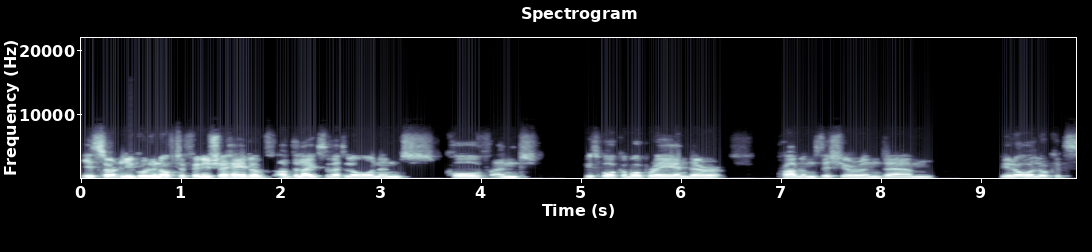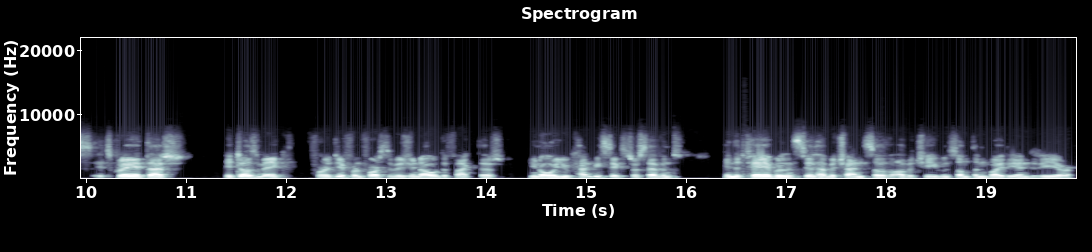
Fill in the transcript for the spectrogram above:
is certainly good enough to finish ahead of, of the likes of Athlone and Cobh. And we spoke about Bray and their problems this year. And um, you know, look, it's it's great that it does make for a different first division now the fact that you know you can be sixth or seventh in the table and still have a chance of, of achieving something by the end of the year.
